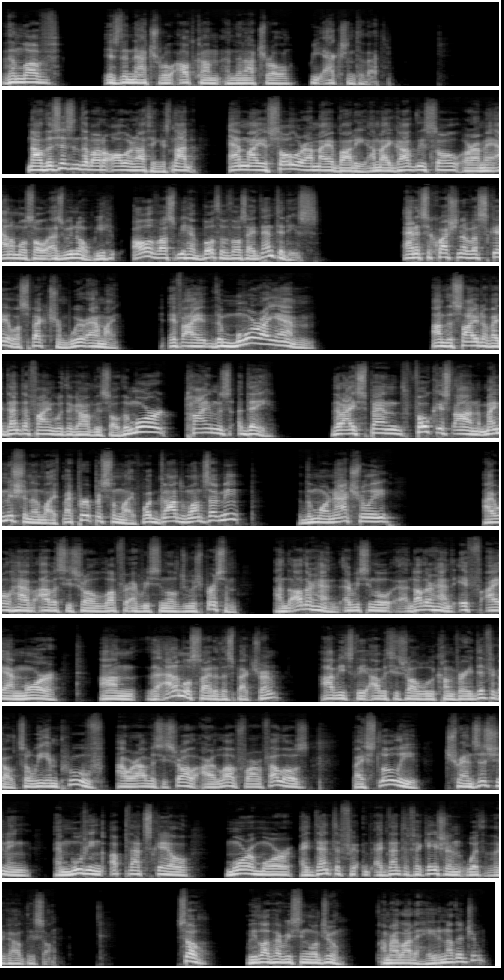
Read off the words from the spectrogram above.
then love is the natural outcome and the natural reaction to that. Now, this isn't about all or nothing. It's not, am I a soul or am I a body? Am I a godly soul or am I animal soul? As we know, we, all of us, we have both of those identities. And it's a question of a scale, a spectrum. Where am I? If I, the more I am on the side of identifying with the godly soul, the more times a day that I spend focused on my mission in life, my purpose in life, what God wants of me, the more naturally I will have Ahavas Yisrael love for every single Jewish person. On the other hand, every single on the other hand, if I am more on the animal side of the spectrum, obviously Ahavas Yisrael will become very difficult. So we improve our Ahavas Yisrael, our love for our fellows, by slowly transitioning and moving up that scale more and more identif- identification with the godly soul. So we love every single Jew. Am I allowed to hate another Jew?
